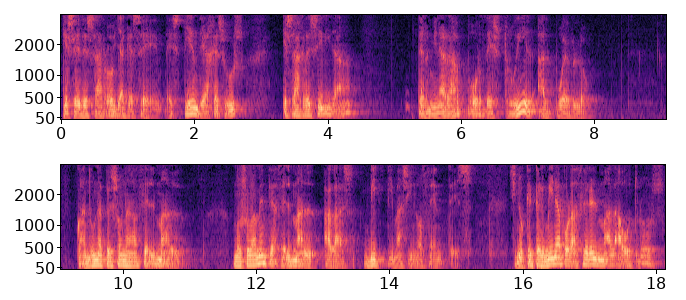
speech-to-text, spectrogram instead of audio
que se desarrolla, que se extiende a Jesús, esa agresividad terminará por destruir al pueblo. Cuando una persona hace el mal, no solamente hace el mal a las víctimas inocentes, sino que termina por hacer el mal a otros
